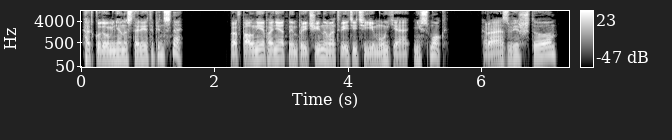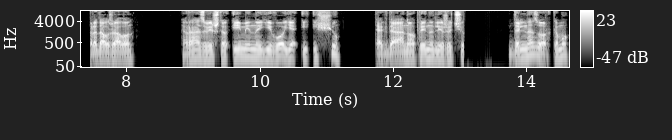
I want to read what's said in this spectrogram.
«Откуда у меня на столе это пенсне?» По вполне понятным причинам ответить ему я не смог. «Разве что...» — продолжал он. «Разве что именно его я и ищу. Тогда оно принадлежит человеку дальнозоркому».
